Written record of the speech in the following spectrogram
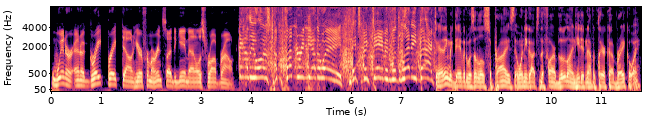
winner, and a great breakdown here from our Inside the Game analyst Rob Brown. Now the Oilers come thundering the other way. It's McDavid with Leddy back. I think McDavid was a little surprised that when he got to the far blue line, he didn't have a clear cut breakaway.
